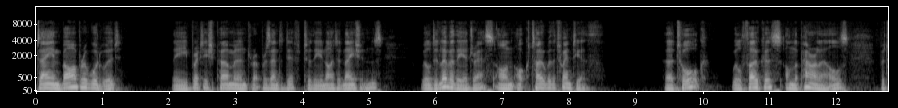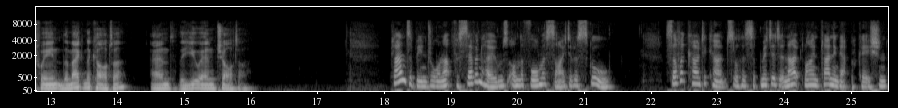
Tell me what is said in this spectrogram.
Dame Barbara Woodward, the British Permanent Representative to the United Nations, will deliver the address on October the 20th. Her talk will focus on the parallels between the Magna Carta and the UN Charter. Plans have been drawn up for seven homes on the former site of a school. Suffolk County Council has submitted an outline planning application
